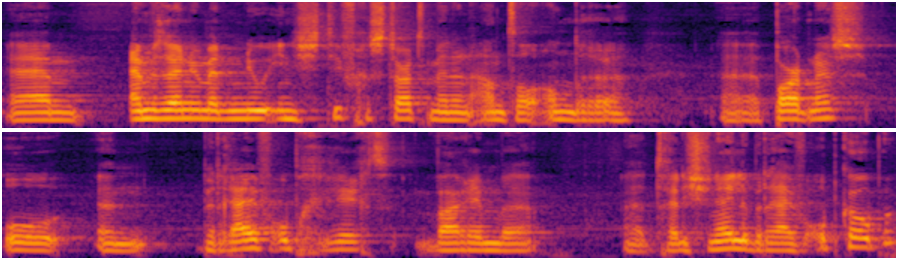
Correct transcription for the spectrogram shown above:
Ehm, en we zijn nu met een nieuw initiatief gestart met een aantal andere eh, partners. o- Een bedrijf opgericht waarin we eh, traditionele bedrijven opkopen,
